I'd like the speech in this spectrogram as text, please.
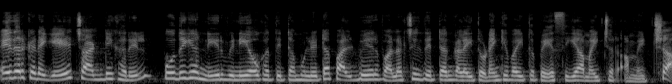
இதற்கிடையே சண்டிகரில் புதிய நீர் விநியோக திட்டம் உள்ளிட்ட பல்வேறு வளர்ச்சி திட்டங்களை தொடங்கி வைத்து பேசிய அமைச்சர் அமித்ஷா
